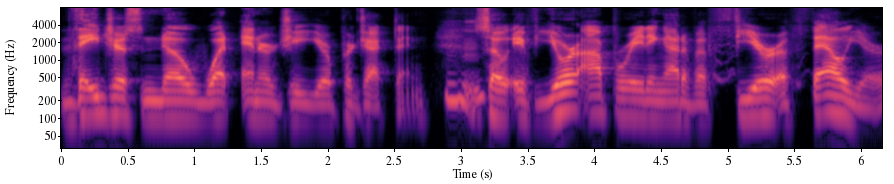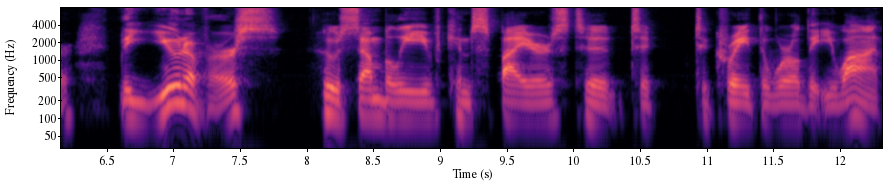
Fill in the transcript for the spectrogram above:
They just know what energy you're projecting. Mhm. So if you're operating out of a fear of failure, the universe, who some believe conspires to to to create the world that you want,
